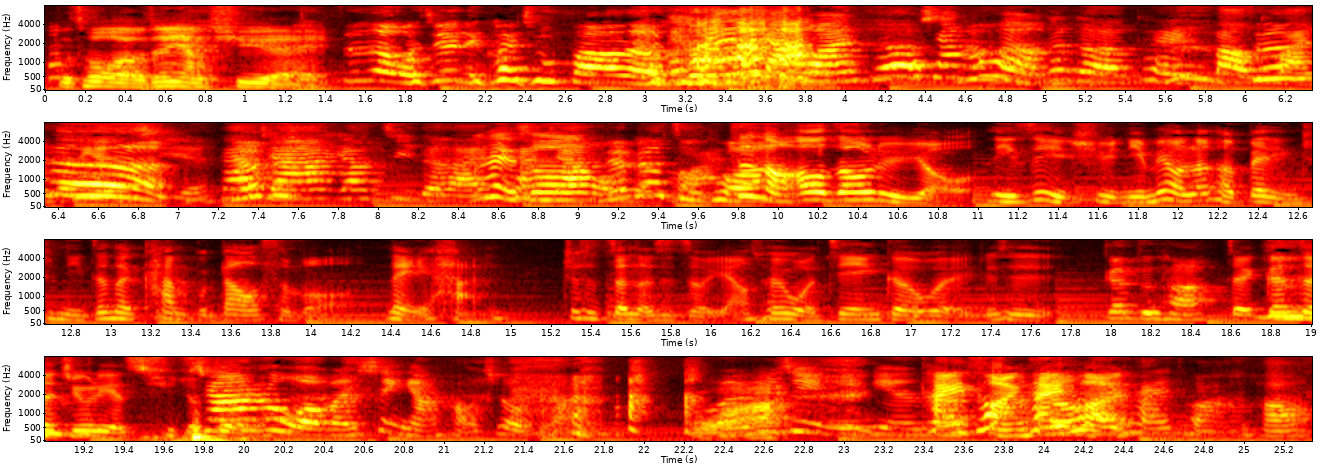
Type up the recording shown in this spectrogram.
不错，我真的想去哎、真的，我觉得你快出发了。讲完之后，下面会有那个可以报团的链接，大家要记得来参加我们的你要不要组团团。这种欧洲旅游，你自己去，你没有任何背景去，你真的看不到什么内涵，就是真的是这样。所以我建议各位，就是跟着他，对跟着 Julius 去就。加入我们信仰好旧团，我们哇预计明年呢开团开团开团，好，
